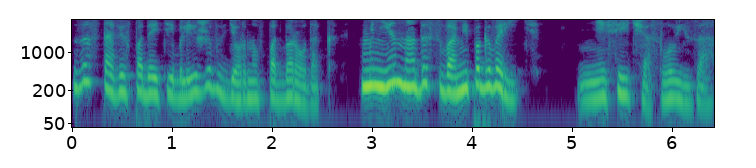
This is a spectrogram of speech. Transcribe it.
заставив подойти ближе, вздернув подбородок. Мне надо с вами поговорить». «Не сейчас, Луиза».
